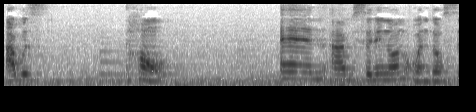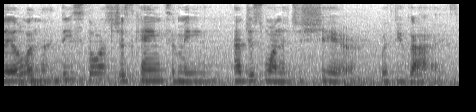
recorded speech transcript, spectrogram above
I was home And I'm sitting on the windowsill, and these thoughts just came to me. I just wanted to share with you guys.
